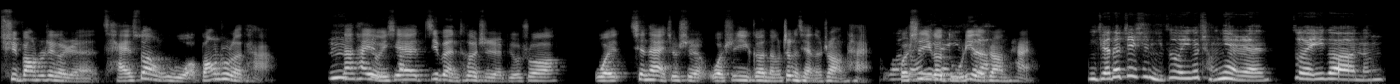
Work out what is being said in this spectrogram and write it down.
去帮助这个人，才算我帮助了他。嗯，那他有一些基本特质，比如说，我现在就是我是一个能挣钱的状态，我我是一个独立的状态。你觉得这是你作为一个成年人，作为一个能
